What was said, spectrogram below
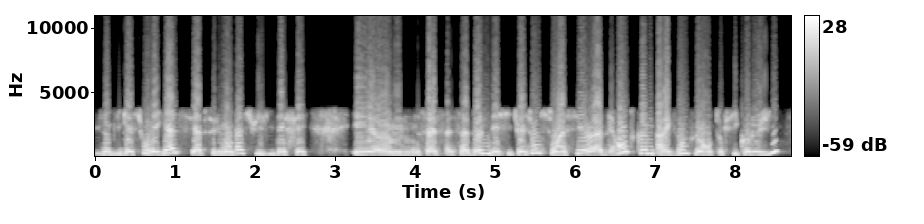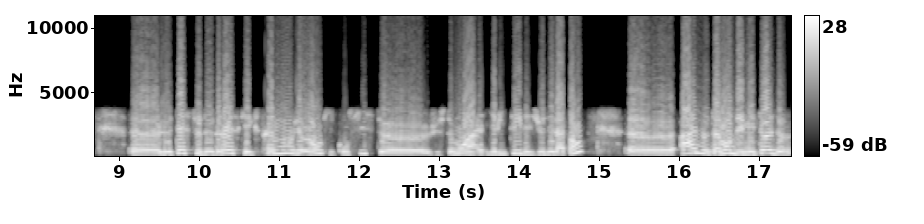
une obligation légale, c'est absolument pas suivi d'effet. Et ça, ça, donne des situations qui sont assez aberrantes, comme par exemple en toxicologie. Euh, le test de Dress qui est extrêmement violent, qui consiste euh, justement à irriter les yeux des lapins, euh, a notamment des méthodes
